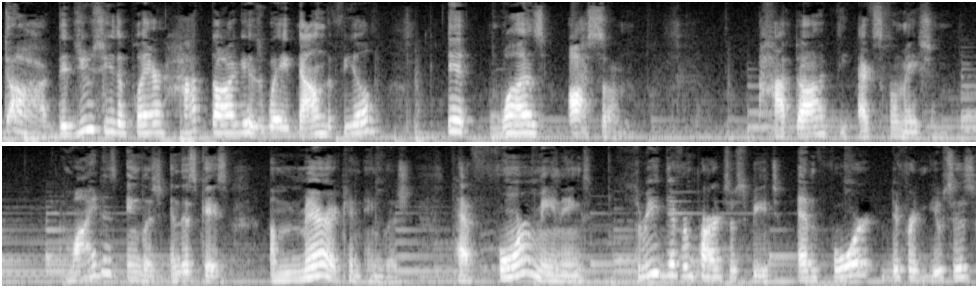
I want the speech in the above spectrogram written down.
dog, did you see the player hot dog his way down the field? It was awesome. Hot dog, the exclamation. Why does English, in this case, American English, have four meanings, three different parts of speech, and four different uses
